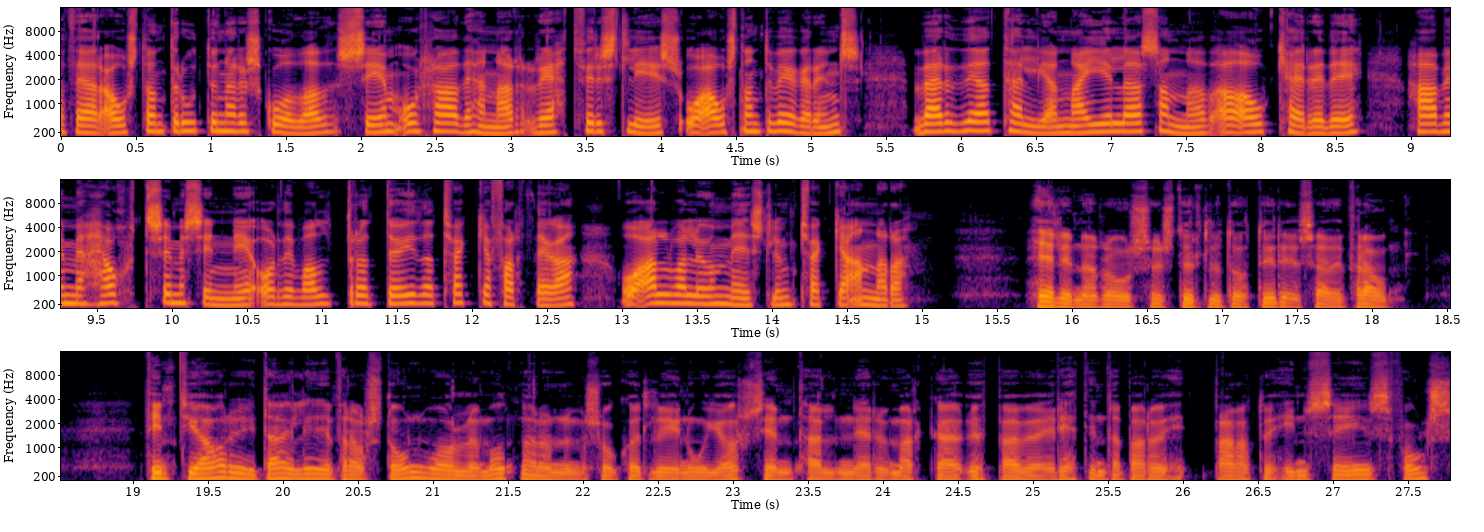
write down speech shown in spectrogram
að þegar ástandrútunar er skoðað sem og hraði hennar rétt fyrir slís og ástand vegarins verði að telja nægilega sannað að ákæriði hafi með hátt sem er sinni orði valdra dauða tvekja farþega og alvarlegum meðslum tvekja annara. Helena Rós Sturldudóttir saði frá. 50 árið í dag liðin frá Stonewall mótmárunum svo göllu í New York sem talin eru marka upp af réttindabaratu hinsegins fólks.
